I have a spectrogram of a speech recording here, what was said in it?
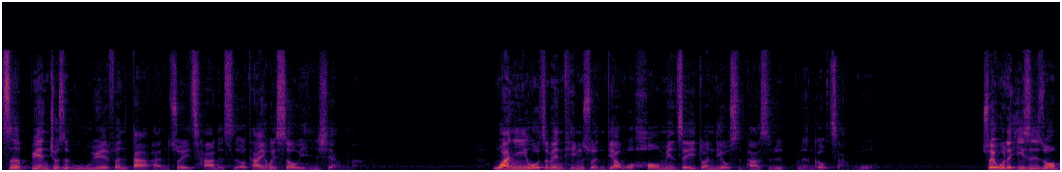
这边就是五月份大盘最差的时候，它也会受影响嘛。万一我这边停损掉，我后面这一段六十趴是不是不能够掌握？所以我的意思是说，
